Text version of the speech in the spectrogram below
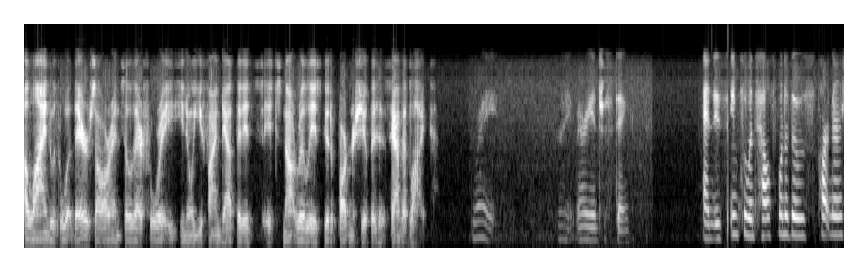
aligned with what theirs are, and so therefore, you know, you find out that it's it's not really as good a partnership as it sounded like. Right. Right. Very interesting. And is Influence Health one of those partners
